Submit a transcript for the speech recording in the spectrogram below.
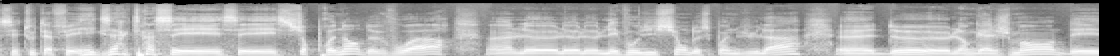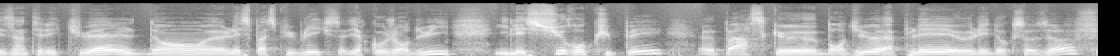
c'est tout à fait exact. Hein. C'est surprenant de voir hein, l'évolution de ce point de vue-là euh, de l'engagement des intellectuels dans euh, l'espace public. C'est-à-dire qu'aujourd'hui, il est suroccupé euh, parce que Bourdieu appelait les doxosophes,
